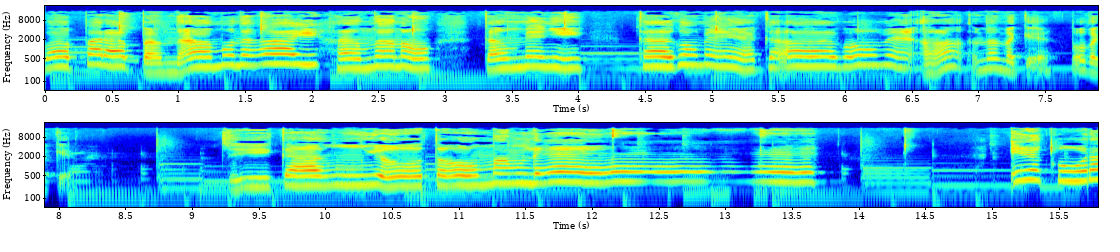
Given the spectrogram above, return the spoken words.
わっぱらぱなもない花のためにかごめやかごめあなんだっけ？どうだっけ？時間よ止まれ。いやこら。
